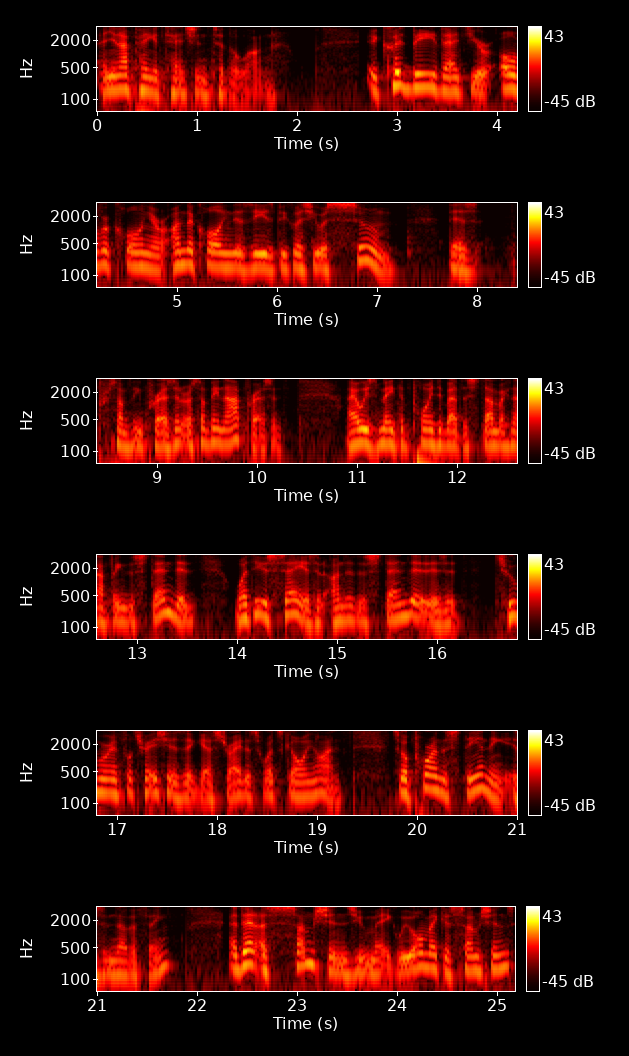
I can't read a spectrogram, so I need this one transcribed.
and you're not paying attention to the lung. It could be that you're overcalling or undercalling disease because you assume there's something present or something not present. I always make the point about the stomach not being distended. What do you say? Is it under distended? Is it tumor infiltration? Is it gastritis? What's going on? So, a poor understanding is another thing. And then assumptions you make. We all make assumptions,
